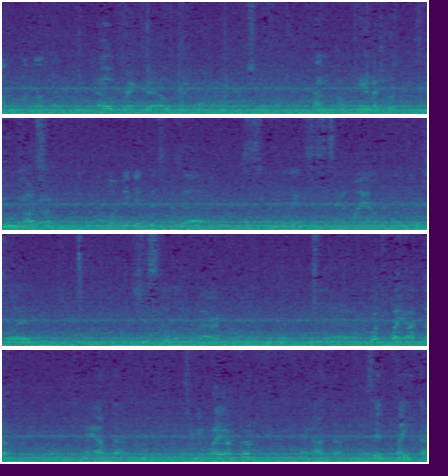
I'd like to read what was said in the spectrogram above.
I'm, I'm not that. El break, chat El break. I'm, I'm damn, that shit was gooey, bro. I wanted to get this because uh, I it's semi on the healthier side. Just still like a bar. Yeah. What's payata? Fajata. Chicken payata? Fajata. I said fajita.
